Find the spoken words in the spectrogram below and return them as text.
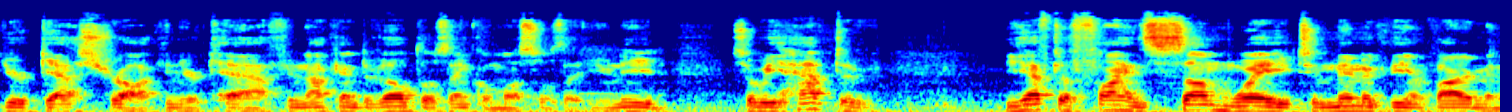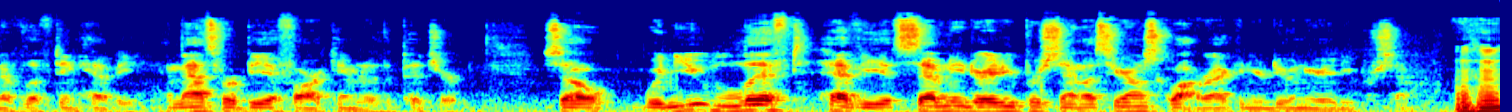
your gastroc and your calf. You're not going to develop those ankle muscles that you need. So we have to you have to find some way to mimic the environment of lifting heavy, and that's where BFR came into the picture. So when you lift heavy at 70 to 80 percent, let's say you're on a squat rack and you're doing your 80 percent. Mm-hmm.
